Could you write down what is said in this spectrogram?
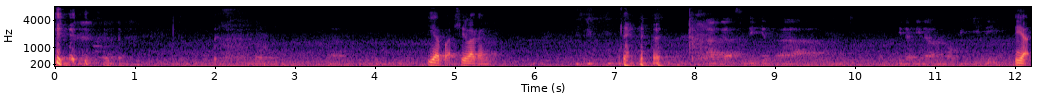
Iya Pak, silakan. Agak sedikit uh, tidak di dalam topik ini. Iya.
